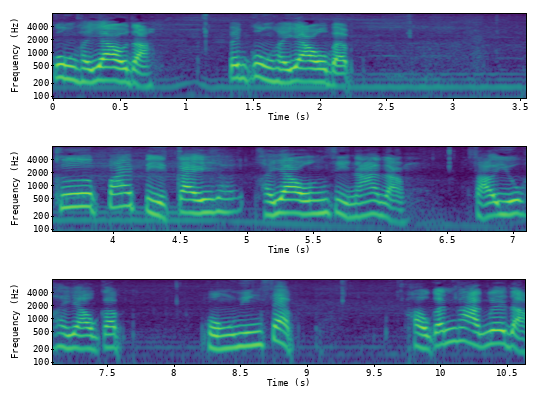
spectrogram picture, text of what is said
กุ้งเขย่าจ้ะ เป็นกุ้งเขย่าแบบ คือป้ายปีกไก่เขย่าจังสีหน้าจ้ะ สาวอิวเขย่ากับผงวิงแซบเขากันคักเลยจ้ะ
